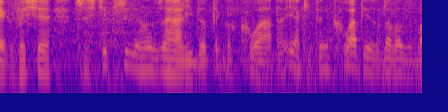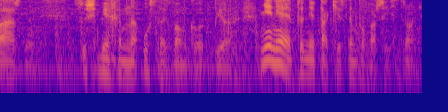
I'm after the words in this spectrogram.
Jak wy się żeście przywiązali do tego kłada. Jaki ten kład jest dla was ważny. Z uśmiechem na ustach wam go odbiorę. Nie, nie, to nie tak. Jestem po waszej stronie.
